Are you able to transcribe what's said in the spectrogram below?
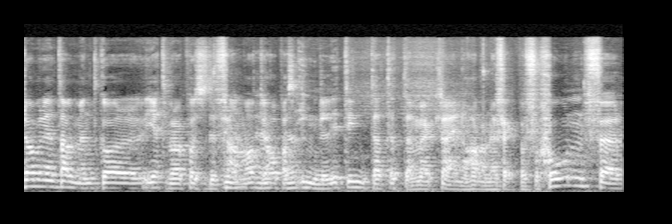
de rent allmänt går jättebra positivt framåt. Ja, Jag ja, hoppas ja. innerligt inte att detta med Ukraina har någon effekt på fusion. För,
